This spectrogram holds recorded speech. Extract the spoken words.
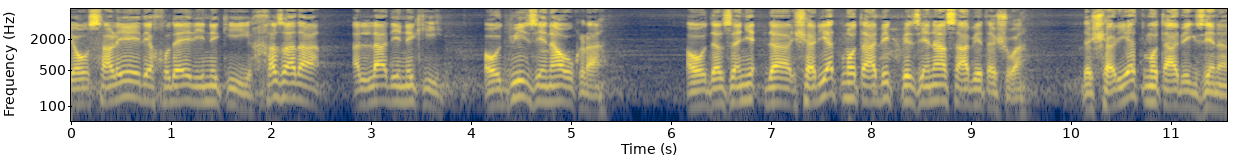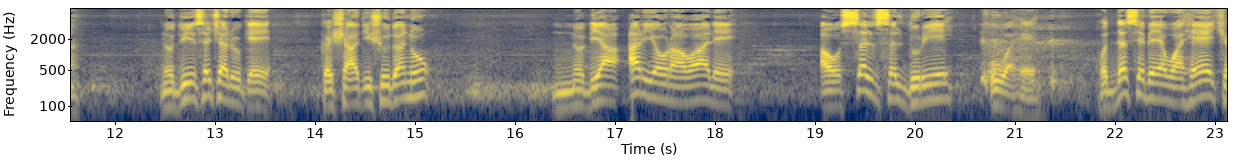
یو سړی د خدای دی نکی خزه ده الله دی نکی او دوی زنا وکړه او د زنی د شریعت مطابق په زنا ثابت شو د شریعت مطابق زنا نو دوی څه چلو کې که شادي شوده نو نو بیا ار یو راواله او سلسل دوری وه خو دسې به وه چې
